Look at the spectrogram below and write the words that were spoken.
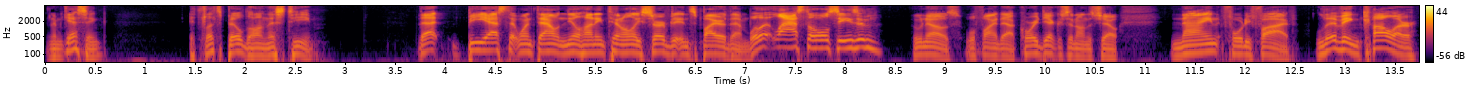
And I'm guessing it's let's build on this team. That BS that went down with Neal Huntington only served to inspire them. Will it last the whole season? Who knows? We'll find out. Corey Dickerson on the show. 945. Living Colour.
